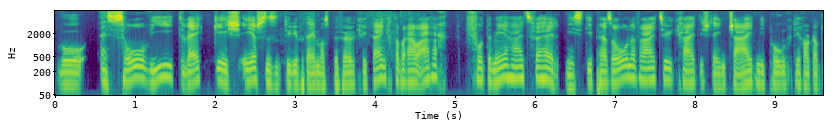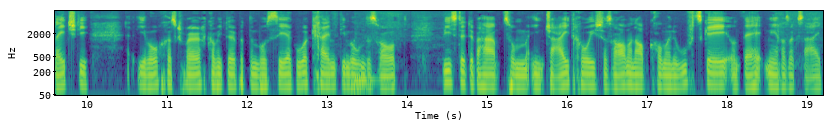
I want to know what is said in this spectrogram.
wo es so weit weg ist, erstens natürlich von dem, was die Bevölkerung denkt, aber auch einfach von dem Mehrheitsverhältnis. Die Personenfreizügigkeit ist der entscheidende Punkt. Ich habe gerade letzte die Woche ein Gespräch mit jemandem, der es sehr gut kennt im Bundesrat, wie es dort überhaupt zum Entscheid gekommen ist, das Rahmenabkommen aufzugeben. Und der hat mir also gesagt,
